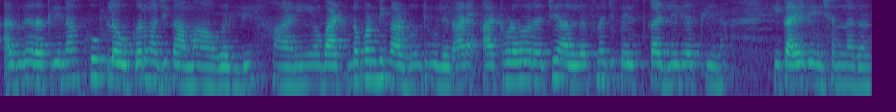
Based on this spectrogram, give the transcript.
आज घरातली ना खूप लवकर माझी कामं आवरली आणि वाटणं पण मी काढून ठेवलेत. आणि आठवडाभराची आलसणाची पेस्ट काढलेली असली ना की काही टेन्शन नाही राहत.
